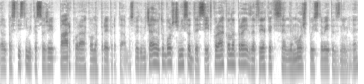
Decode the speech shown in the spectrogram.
ali pa s tistimi, ki so že par korakov naprej pred tabo. Spet, običajno je to bolj, če niso deset korakov naprej, zaradi tega, ker se ne moreš poistovetiti z njimi. Ne?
